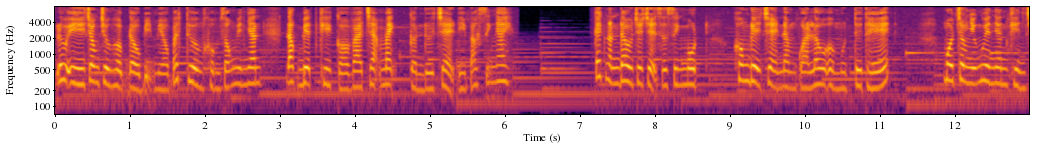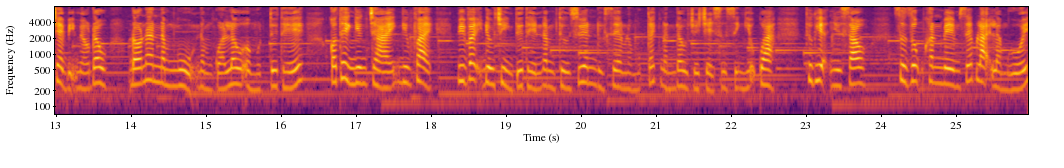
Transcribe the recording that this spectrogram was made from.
Lưu ý trong trường hợp đầu bị méo bất thường không rõ nguyên nhân, đặc biệt khi có va chạm mạnh, cần đưa trẻ đi bác sĩ ngay. Cách nắn đầu cho trẻ sơ sinh 1. Không để trẻ nằm quá lâu ở một tư thế. Một trong những nguyên nhân khiến trẻ bị méo đầu đó là nằm ngủ nằm quá lâu ở một tư thế, có thể nghiêng trái, nghiêng phải. Vì vậy, điều chỉnh tư thế nằm thường xuyên được xem là một cách nắn đầu cho trẻ sơ sinh hiệu quả. Thực hiện như sau: sử dụng khăn mềm xếp lại làm gối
